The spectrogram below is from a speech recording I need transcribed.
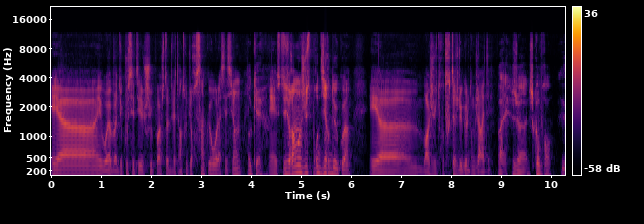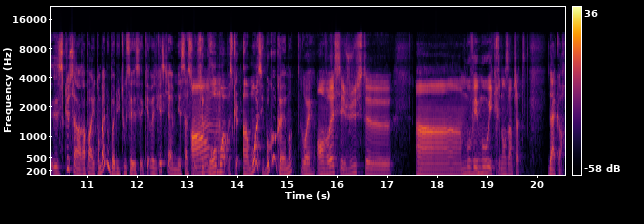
Et, euh, et ouais, bah, du coup, c'était, je sais pas, ça devait être un truc genre 5 euros la session. Ok. Et c'était vraiment juste pour dire deux, quoi. Et euh, bon, j'ai eu trop de foutage de gueule, donc j'ai arrêté. Ouais, je, je comprends. Est-ce que ça a un rapport avec ton ban ou pas du tout? Qu'est-ce qui a amené ça, ce, ce gros mois? Parce que un mois, c'est beaucoup quand même. hein. Ouais, en vrai, c'est juste euh, un mauvais mot écrit dans un chat. D'accord.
